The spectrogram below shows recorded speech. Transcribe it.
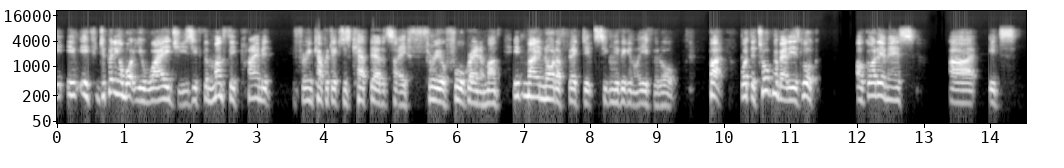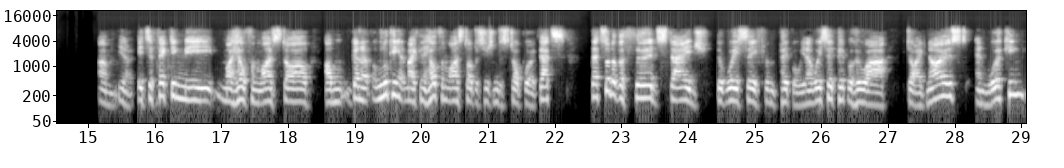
if, if, depending on what your wage is, if the monthly payment for income protection is capped out at say three or four grand a month, it may not affect it significantly, if at all. But what they're talking about is, look, I've got MS. Uh, it's, um, you know, it's affecting me, my health and lifestyle. I'm gonna I'm looking at making a health and lifestyle decision to stop work. That's that's sort of the third stage that we see from people. You know, we see people who are diagnosed and working,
